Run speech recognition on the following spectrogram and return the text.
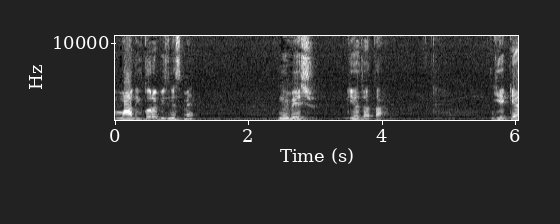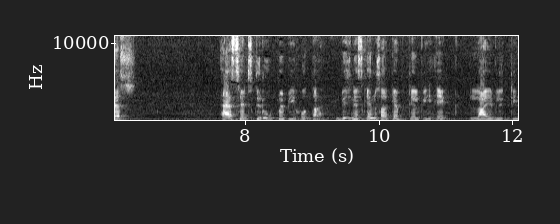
मालिक द्वारा बिज़नेस में निवेश किया जाता है। ये कैश एसेट्स के रूप में भी होता है। बिज़नेस के अनुसार कैपिटल भी एक लाइबिलिटी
